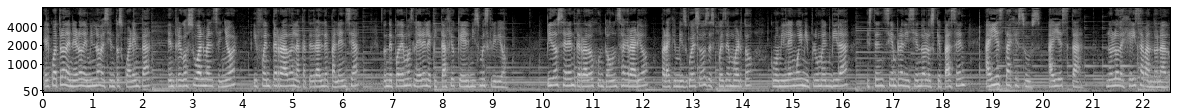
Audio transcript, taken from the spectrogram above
El 4 de enero de 1940 entregó su alma al Señor y fue enterrado en la Catedral de Palencia, donde podemos leer el epitafio que él mismo escribió. Pido ser enterrado junto a un sagrario para que mis huesos, después de muerto, como mi lengua y mi pluma en vida, estén siempre diciendo a los que pasen, ahí está Jesús, ahí está, no lo dejéis abandonado.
